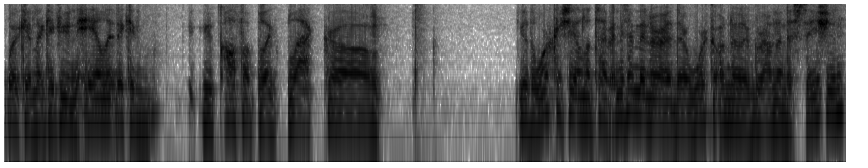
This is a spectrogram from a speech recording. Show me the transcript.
Where it can like if you inhale it, it can you cough up like black. Um, you know, the workers say all the time. Anytime they're they're working underground in the station,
